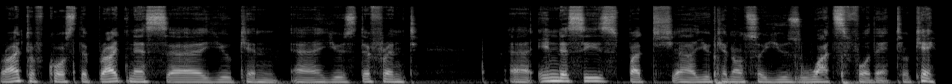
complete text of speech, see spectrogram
right? Of course, the brightness, uh, you can uh, use different uh, indices, but uh, you can also use watts for that. Okay,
